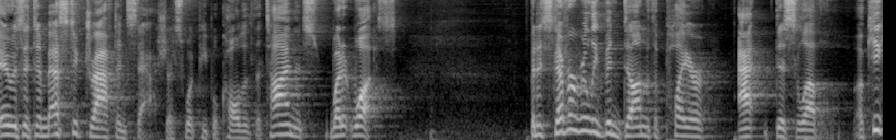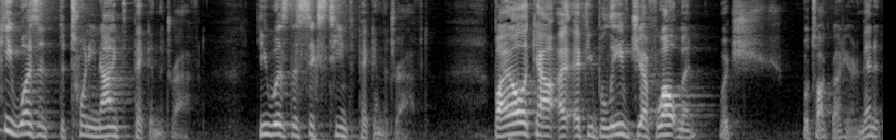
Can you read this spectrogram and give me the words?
It was a domestic draft and stash. That's what people called it at the time. That's what it was. But it's never really been done with a player at this level. Okeke wasn't the 29th pick in the draft, he was the 16th pick in the draft. By all accounts, if you believe Jeff Weltman, which we'll talk about here in a minute,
